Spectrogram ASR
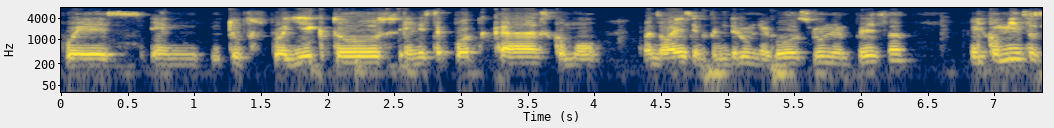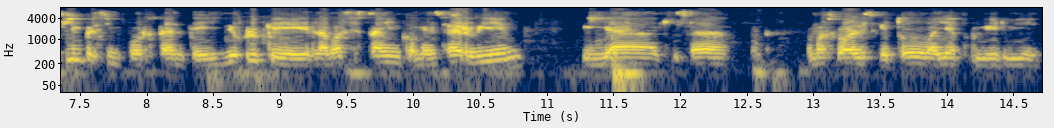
pues en tus proyectos, en este podcast, como cuando vayas a emprender un negocio, una empresa, el comienzo siempre es importante y yo creo que la base está en comenzar bien y ya quizá lo más probable es que todo vaya a fluir bien.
